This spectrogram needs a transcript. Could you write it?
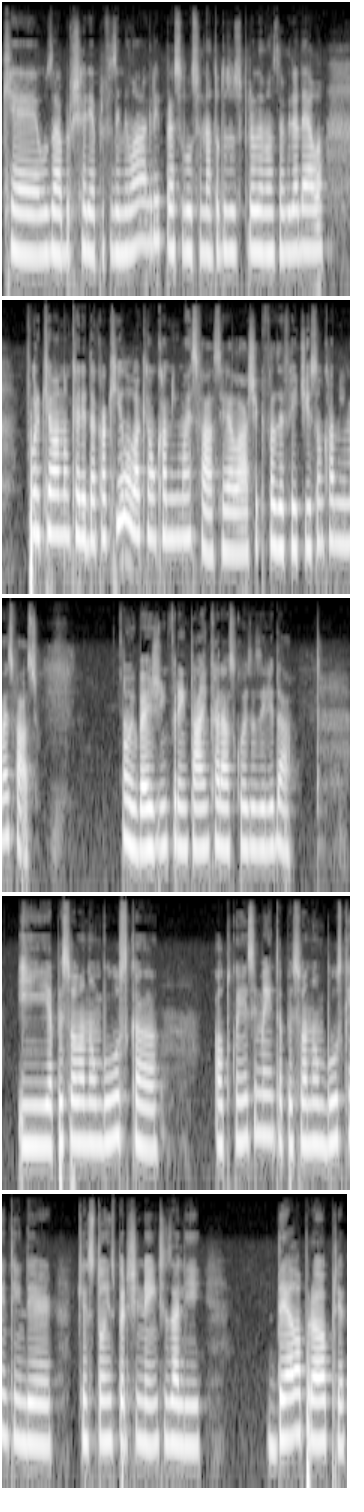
quer usar a bruxaria para fazer milagre, para solucionar todos os problemas da vida dela, porque ela não quer lidar com aquilo, ela quer um caminho mais fácil. Ela acha que fazer feitiço é um caminho mais fácil, ao invés de enfrentar, encarar as coisas e lidar. E a pessoa ela não busca autoconhecimento, a pessoa não busca entender questões pertinentes ali dela própria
